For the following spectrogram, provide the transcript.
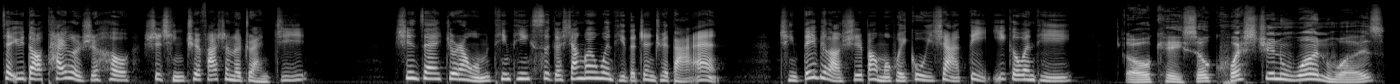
在遇到 Tyler 之后，事情却发生了转机。现在就让我们听听四个相关问题的正确答案。请 David 老师帮我们回顾一下第一个问题。Okay, so question one was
